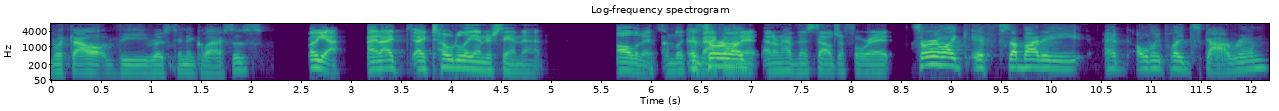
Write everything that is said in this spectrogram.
without the rose tinted glasses. Oh yeah, and I I totally understand that. All of it. I'm looking It's back on like- it. I don't have nostalgia for it. Sort of like if somebody had only played Skyrim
